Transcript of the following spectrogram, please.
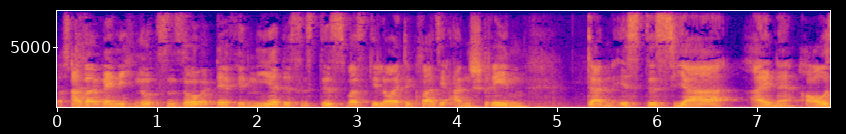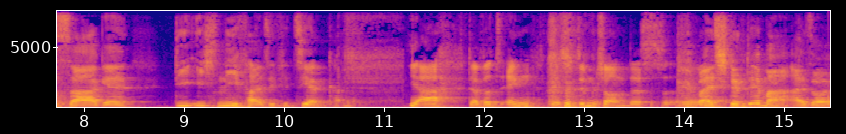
was Aber wenn ich Nutzen so definiere, das ist das, was die Leute quasi anstreben, dann ist es ja eine Aussage, die ich nie falsifizieren kann. Ja, da wird's eng. Das stimmt schon. Das, äh Weil es stimmt immer. Also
